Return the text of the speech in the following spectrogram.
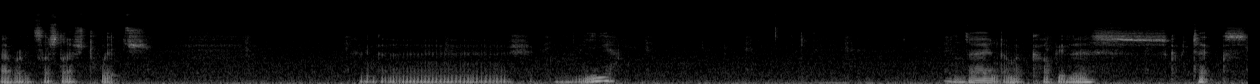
Everett slash slash Twitch. And then I'm gonna copy this, copy text.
